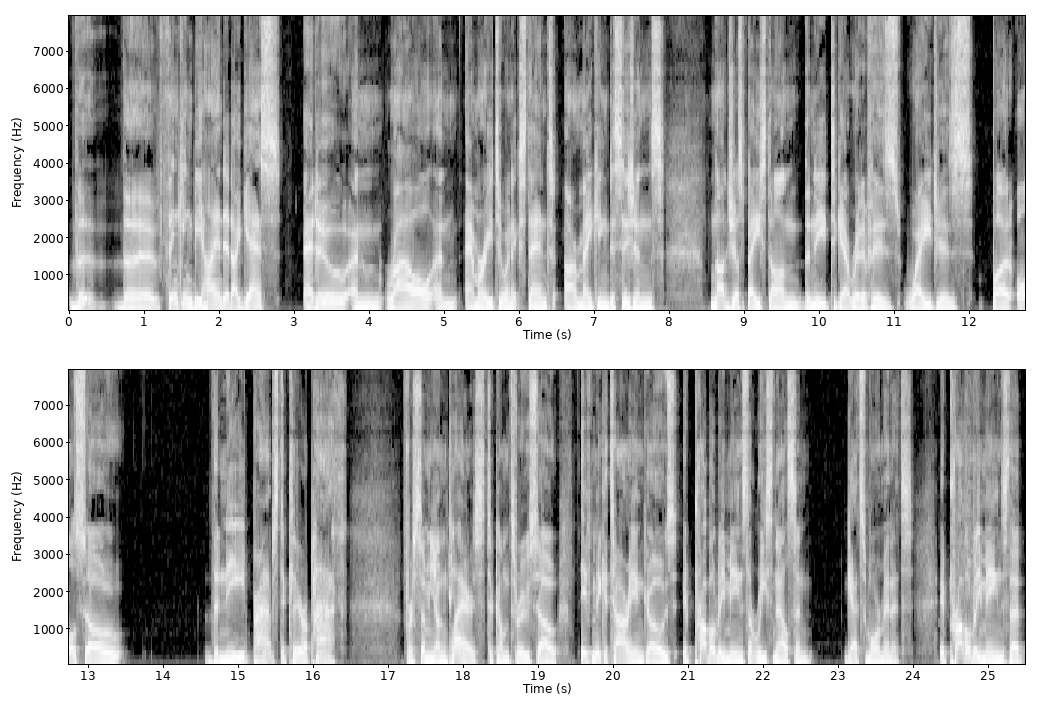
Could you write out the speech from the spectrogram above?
The the thinking behind it, I guess, Edu and Raul and Emery to an extent are making decisions not just based on the need to get rid of his wages, but also the need perhaps to clear a path for some young players to come through. So if Mkhitaryan goes, it probably means that Reiss Nelson gets more minutes. It probably means that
